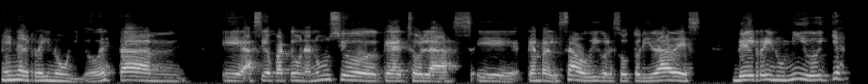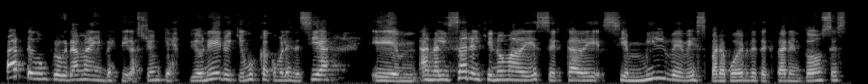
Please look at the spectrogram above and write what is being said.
en el Reino Unido. Esta mm, eh, ha sido parte de un anuncio que ha hecho las, eh, que han realizado, digo, las autoridades del Reino Unido y que es parte de un programa de investigación que es pionero y que busca, como les decía, em, analizar el genoma de cerca de 100.000 bebés para poder detectar entonces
